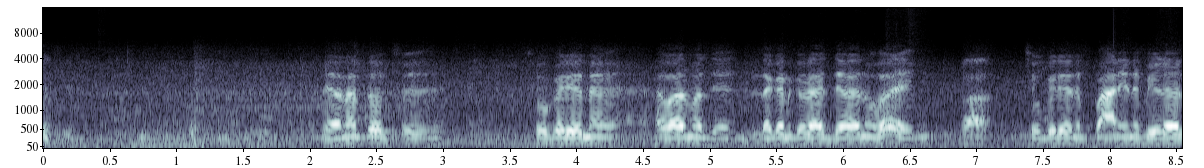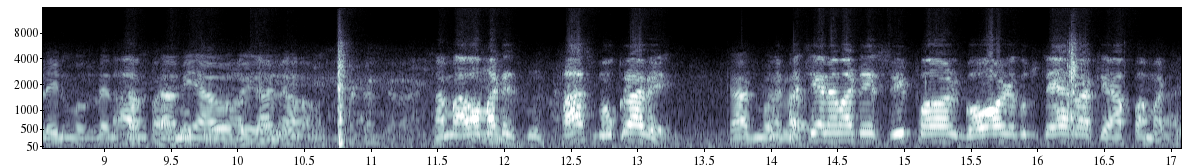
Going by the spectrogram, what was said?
પછી. પહેલા તો છોકરીઓને સવારમાં લગ્ન કરવા જવાનું હોય હા. પાણી ને બેડા લઈને મોકલે સામે આવો સામે આવવા માટે ખાસ મોકલાવે. ખાસ મોકલાવે. પછી એના માટે શ્રીફળ ગોળ એ બધું તૈયાર રાખે આપવા માટે.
